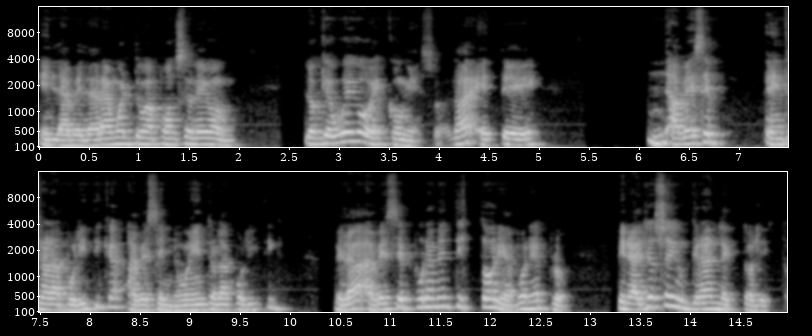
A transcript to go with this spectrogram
en la verdadera muerte de Ponce León, lo que juego es con eso, ¿verdad? Este, a veces entra la política, a veces no entra la política, ¿verdad? A veces puramente historia. Por ejemplo, mira, yo soy un gran lector de historia.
